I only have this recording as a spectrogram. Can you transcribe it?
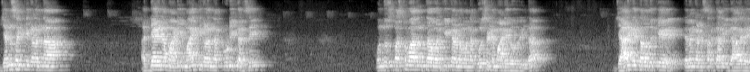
ಜನಸಂಖ್ಯೆಗಳನ್ನು ಅಧ್ಯಯನ ಮಾಡಿ, ಮಾಹಿತಿಗಳನ್ನು ಕ್ರೋಢೀಕರಿಸಿ ಒಂದು ಸ್ಪಷ್ಟವಾದಂಥ ವರ್ಗೀಕರಣವನ್ನು ಘೋಷಣೆ ಮಾಡಿರೋದ್ರಿಂದ ಜಾರಿಗೆ ತರೋದಕ್ಕೆ ತೆಲಂಗಾಣ ಸರ್ಕಾರ ಈಗಾಗಲೇ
